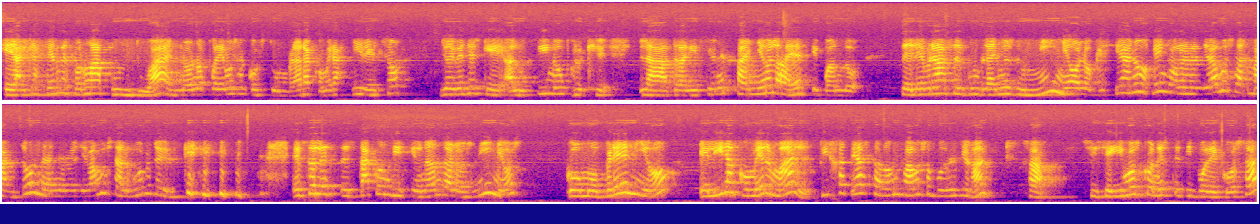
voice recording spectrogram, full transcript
que hay que hacer de forma puntual, no nos podemos acostumbrar a comer así. De hecho, yo hay veces que alucino porque la tradición española es que cuando celebras el cumpleaños de un niño o lo que sea, no, venga, nos lo llevamos al McDonald's, nos lo llevamos al Burger King. Eso les está condicionando a los niños como premio el ir a comer mal. Fíjate hasta dónde vamos a poder llegar. O sea, si seguimos con este tipo de cosas,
